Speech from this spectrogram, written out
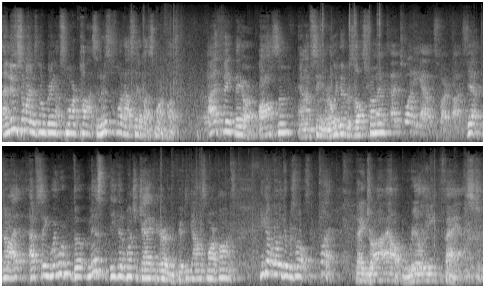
I knew somebody was gonna bring up smart pots, and this is what I'll say about smart pots. I think they are awesome, and I've seen really good results from them. Like a twenty gallon smart pots? Yeah, no, I, I've seen, we were, the Mist, he did a bunch of Jack Herer in the 50 gallon smart pots. He got really good results, but they dry out really fast.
